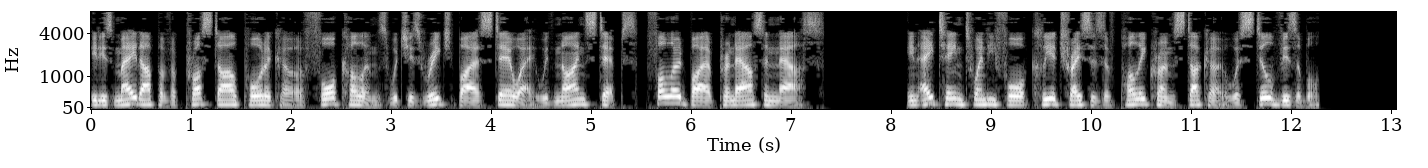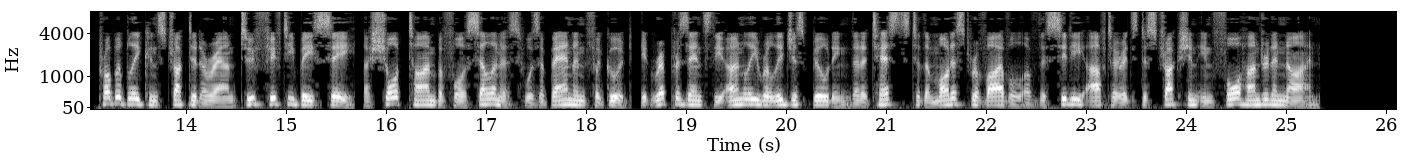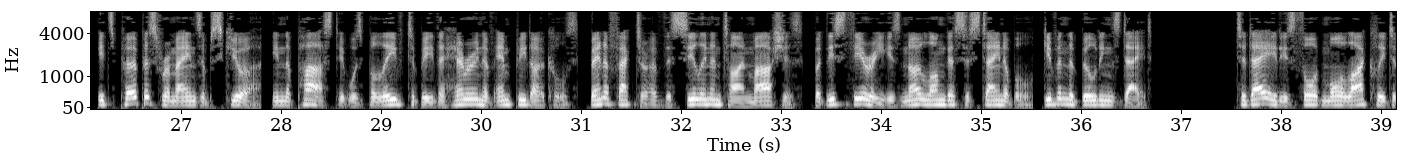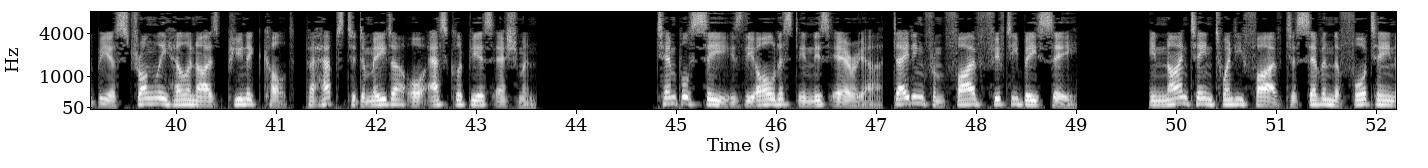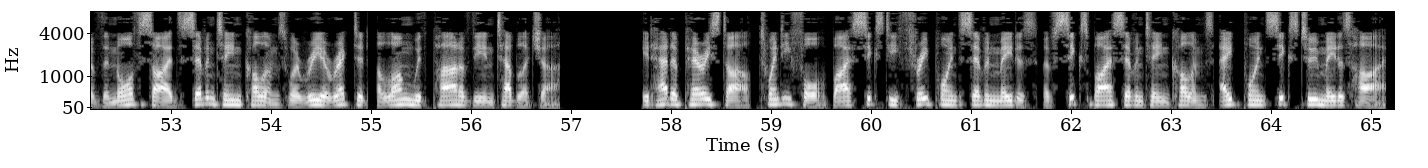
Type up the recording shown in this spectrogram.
It is made up of a prostyle portico of four columns which is reached by a stairway with nine steps, followed by a pronaos and naos. In 1824 clear traces of polychrome stucco were still visible. Probably constructed around 250 BC, a short time before Selinus was abandoned for good, it represents the only religious building that attests to the modest revival of the city after its destruction in 409. Its purpose remains obscure. In the past, it was believed to be the heroon of Empedocles, benefactor of the Selinuntine marshes, but this theory is no longer sustainable, given the building's date. Today it is thought more likely to be a strongly Hellenized Punic cult, perhaps to Demeter or Asclepius Eschmoun. Temple C is the oldest in this area, dating from 550 BC. In 1925–7 the 14 of the north side's 17 columns were re-erected, along with part of the entablature. It had a peristyle 24 by 63.7 meters of 6 by 17 columns 8.62 meters high.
